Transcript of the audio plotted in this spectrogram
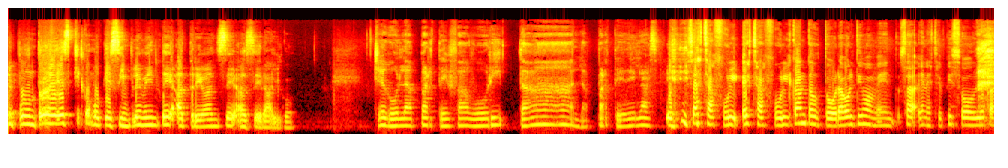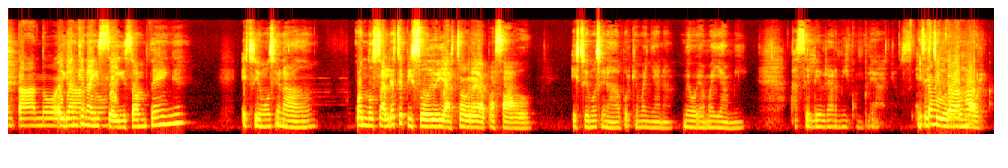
el punto es que como que simplemente atrévanse a hacer algo. Llegó la parte favorita, la parte de las... O sea, está full, está full cantautora últimamente. O sea, en este episodio cantando. Oigan, can I say something? Estoy emocionada. Cuando salga este episodio ya esto habrá pasado. Estoy emocionada porque mañana me voy a Miami a celebrar mi cumpleaños. Y estoy también te, vas humor. a,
